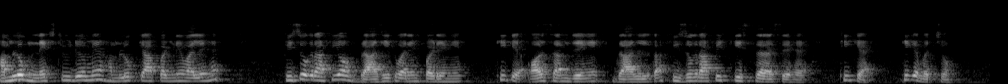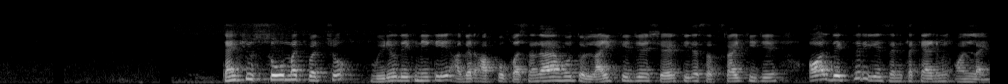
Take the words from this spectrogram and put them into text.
हम लोग नेक्स्ट वीडियो में हम लोग क्या पढ़ने वाले हैं? फिजियोग्राफी ऑफ़ ब्राज़ील के बारे में पढ़ेंगे, ठीक है? और समझेंगे ब्राज़ील का फिजियोग्राफी किस तरह से है, ठीक है? ठीक है बच्चों? थैंक यू सो मच बच्चों। वीडियो देखने के लिए अगर आपको पसंद आया हो तो लाइक कीजिए शेयर कीजिए सब्सक्राइब कीजिए और देखते रहिए जेनित अकेडमी ऑनलाइन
